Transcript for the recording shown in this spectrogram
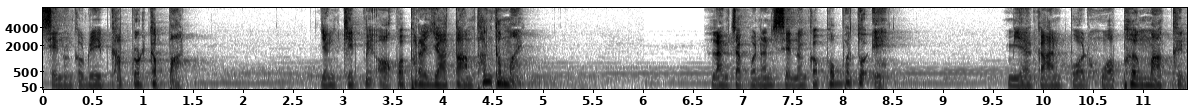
เซนนก็รีบขับรถกลับบ้านยังคิดไม่ออกว่าภรรยาตามท่านทำไม หลังจากวันนั้นเซนนก็พบว่าตัวเอง มีอาการปวดหัวเพิ่มมากขึ้น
